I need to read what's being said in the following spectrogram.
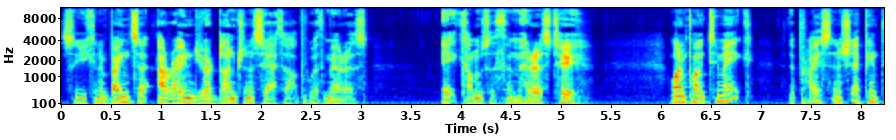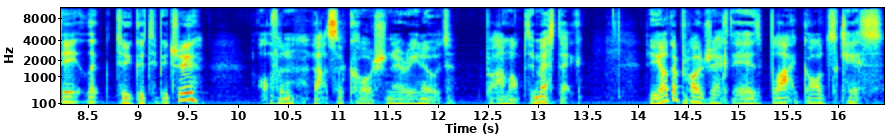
so you can bounce it around your dungeon setup with mirrors. It comes with the mirrors too. One point to make the price and shipping date look too good to be true, Often that's a cautionary note, but I'm optimistic. The other project is Black God's Kiss.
